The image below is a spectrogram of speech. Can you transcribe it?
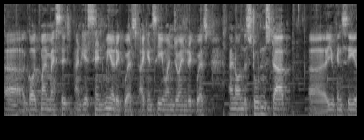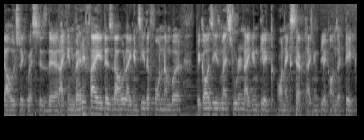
uh, got my message and he has sent me a request. I can see one join request. And on the students tab uh, you can see Rahul's request is there. I can verify it is Rahul. I can see the phone number. Because he's my student i can click on accept. I can click on the tick.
